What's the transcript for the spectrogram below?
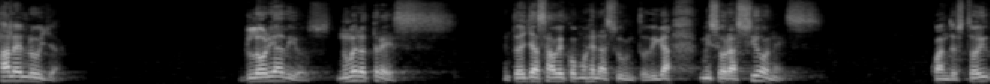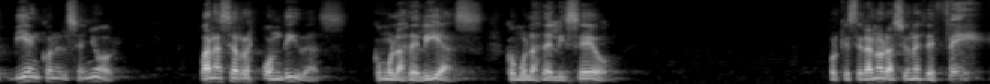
Aleluya. Gloria a Dios. Número tres. Entonces ya sabe cómo es el asunto. Diga, mis oraciones, cuando estoy bien con el Señor, van a ser respondidas como las de Elías, como las de Eliseo. Porque serán oraciones de fe,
